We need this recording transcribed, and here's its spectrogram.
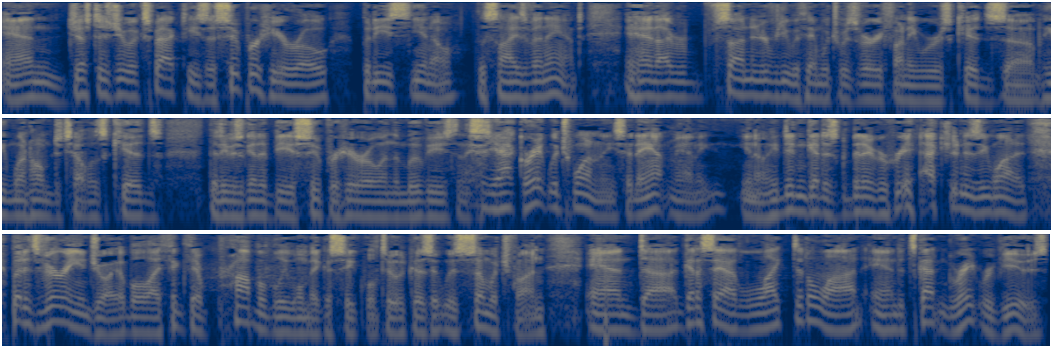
and just as you expect, he's a superhero, but he's you know the size of an ant. And I saw an interview with him, which was very funny, where his kids uh, he went home to tell his kids that he was going to be a superhero in the movies, and they said, "Yeah, great. Which one?" And he said Ant Man. He, you know, he didn't get as big of a reaction as he wanted, but it's very enjoyable. I think they probably will make a sequel to it because it was so much fun. And uh, got to say, I liked it a lot, and it's gotten great reviews.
